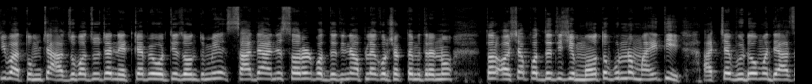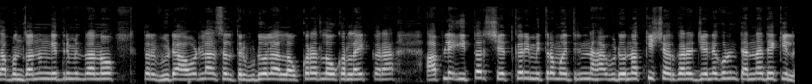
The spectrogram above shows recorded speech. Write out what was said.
किंवा तुमच्या आजूबाजूच्या नेटकॅफेवरती जाऊन तुम्ही साध्या आणि सरळ पद्धतीने अप्लाय करू शकता मित्रांनो. तर अशा पद्धतीची महत्त्वपूर्ण माहिती आजच्या व्हिडिओमध्ये आज आपण जाणून घेतली मित्रांनो. तर व्हिडिओ आवडला असेल तर व्हिडिओला लवकरात लवकर लाईक करा. आपले इतर शेतकरी मित्रमैत्रिणींना हा व्हिडिओ नक्की शेअर करा. जेणेकरून त्यांना देखील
